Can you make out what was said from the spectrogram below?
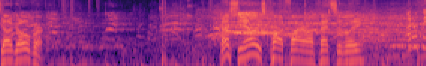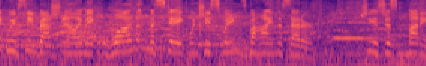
dug over. Bastianelli's caught fire offensively. Don't think we've seen Bastianelli make one mistake when she swings behind the setter. She is just money.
